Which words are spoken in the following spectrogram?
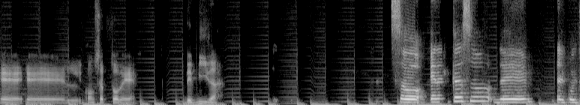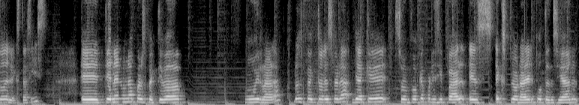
eh, el concepto de, de vida. So, en el caso de el culto del éxtasis, tienen una perspectiva muy rara respecto a la esfera, ya que su enfoque principal es explorar el potencial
